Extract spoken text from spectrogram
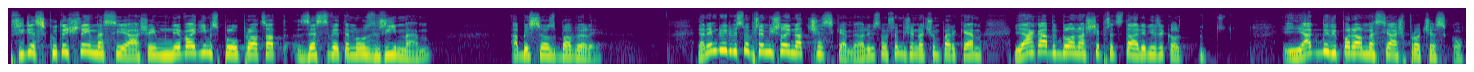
přijde skutečný mesiáš a jim nevadím spolupracovat se světem, no s Římem, aby se ho zbavili. Já nevím, kdybychom přemýšleli nad Českem, jo? kdybychom přemýšleli nad Čumperkem, jaká by byla naše představa, kdyby řekl, jak by vypadal Mesiáš pro Česko?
